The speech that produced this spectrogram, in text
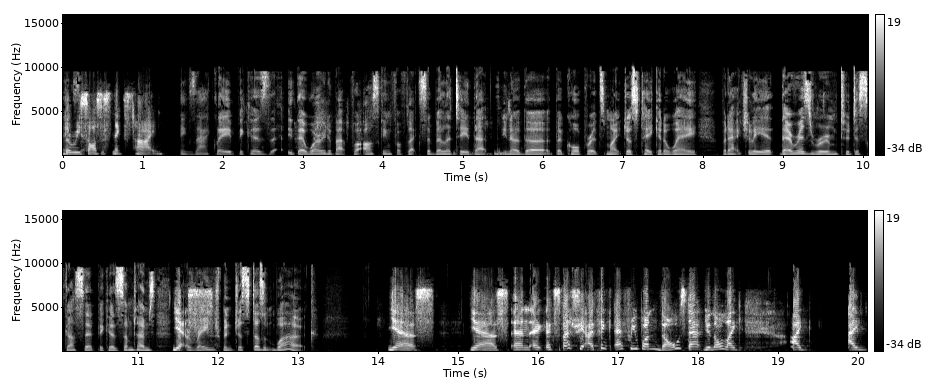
the resources next time. Exactly, because they're worried about for asking for flexibility that you know the the corporates might just take it away, but actually it, there is room to discuss it because sometimes yes. the arrangement just doesn't work. Yes, yes, and especially I think everyone knows that you know like I. I,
